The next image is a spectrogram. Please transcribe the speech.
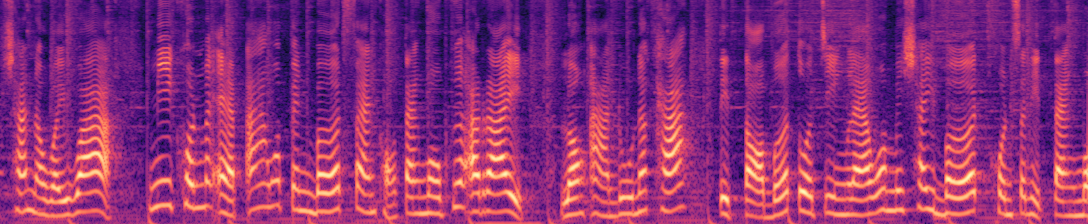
ปชั่นเอาไว้ว่า มีคนมาแอบอ้างว่าเป็นเบิร์ดแฟนของแตงโมเพื่ออะไร ลองอ่านดูนะคะ ติดต่อเบิร์ดตัวจริงแล้วว่าไม่ใช่เบิร์ดคนสนิทแตงโม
